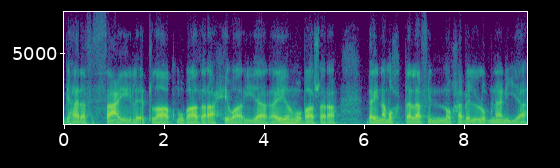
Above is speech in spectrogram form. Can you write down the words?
بهدف السعي لإطلاق مبادرة حوارية غير مباشرة بين مختلف النخب اللبنانية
